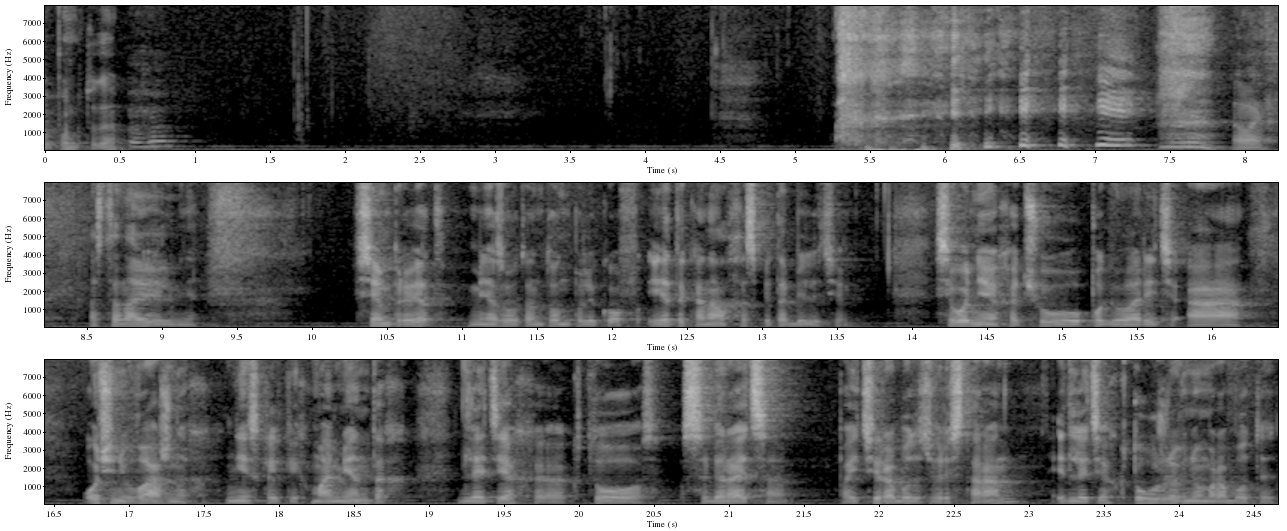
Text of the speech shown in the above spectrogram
третьего пункта, да? Угу. Давай, остановили меня. Всем привет, меня зовут Антон Поляков, и это канал Hospitability. Сегодня я хочу поговорить о очень важных нескольких моментах для тех, э, кто собирается пойти работать в ресторан, и для тех, кто уже в нем работает.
